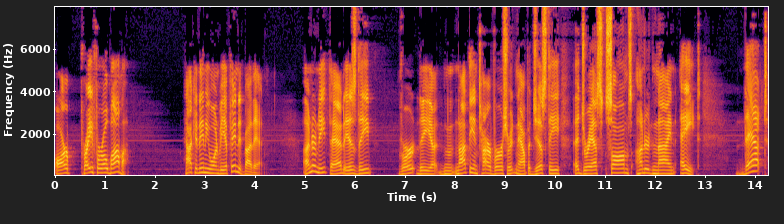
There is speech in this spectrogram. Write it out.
are pray for Obama. How can anyone be offended by that? Underneath that is the ver- the uh, not the entire verse written out, but just the address Psalms 109 8. That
